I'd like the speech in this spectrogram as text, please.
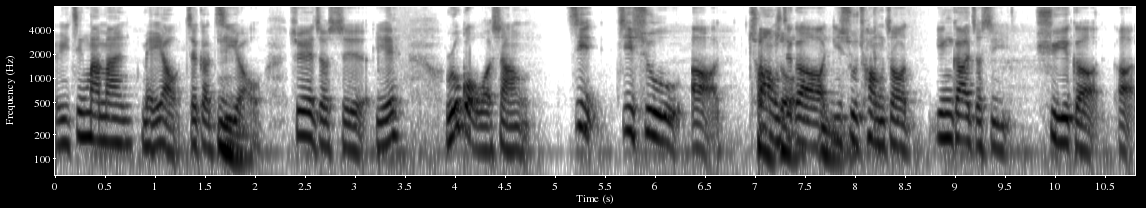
已经慢慢没有这个自由，所以就是，咦，如果我想技技术呃创这个艺术创作，应该就是。去一个呃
